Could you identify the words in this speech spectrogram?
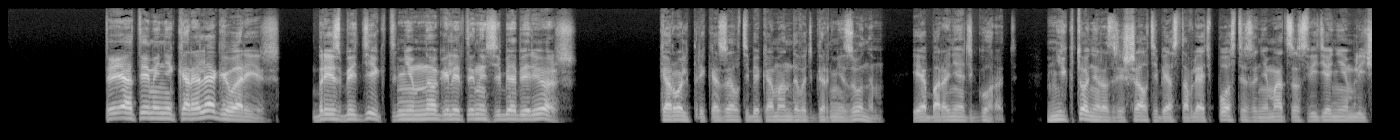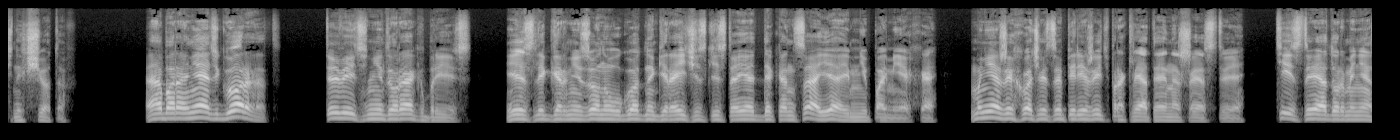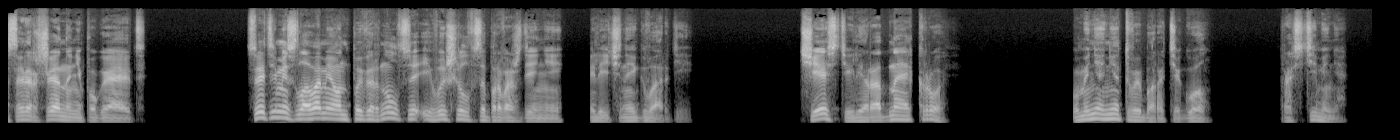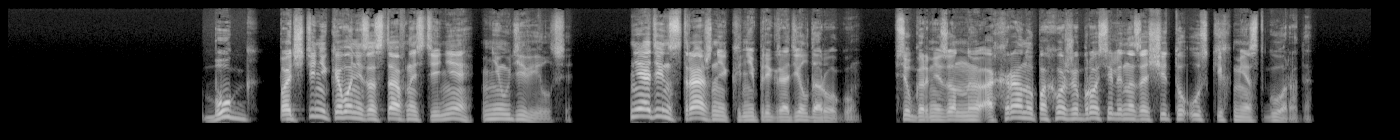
Ты от имени короля говоришь? Брисбедикт, немного ли ты на себя берешь? Король приказал тебе командовать гарнизоном и оборонять город. Никто не разрешал тебе оставлять пост и заниматься сведением личных счетов. Оборонять город? Ты ведь не дурак, Брис. Если гарнизону угодно героически стоять до конца, я им не помеха. Мне же хочется пережить проклятое нашествие. Тист и Адур меня совершенно не пугают». С этими словами он повернулся и вышел в сопровождении личной гвардии. Честь или родная кровь? У меня нет выбора, Тигол. Прости меня. Буг, почти никого не застав на стене, не удивился. Ни один стражник не преградил дорогу. Всю гарнизонную охрану, похоже, бросили на защиту узких мест города.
